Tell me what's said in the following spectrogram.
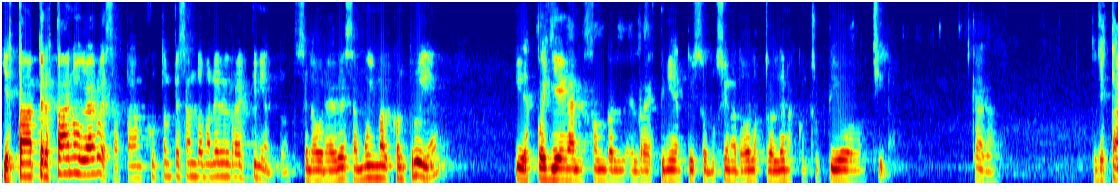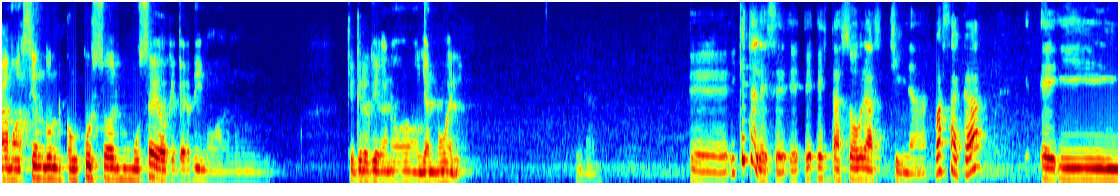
Y está, pero estaba en obra gruesa, estaban justo empezando a poner el revestimiento. Entonces la obra gruesa muy mal construida y después llega en el fondo el, revestimiento y soluciona todos los problemas constructivos chinos. Claro. Entonces estábamos haciendo un concurso del museo que perdimos, que creo que ganó Jan Noel. Eh, ¿Y qué tal es eh, eh, estas obras chinas? Vas acá y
